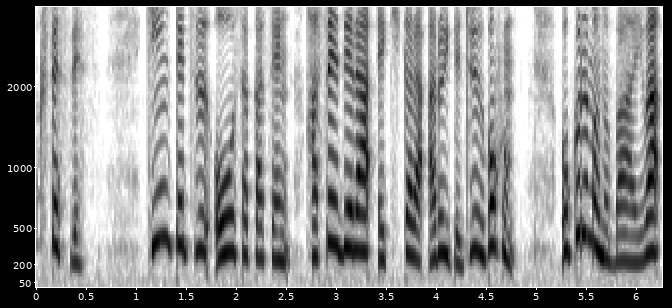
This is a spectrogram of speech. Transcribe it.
クセスです。近鉄大阪線長谷寺駅から歩いて15分。お車の場合は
